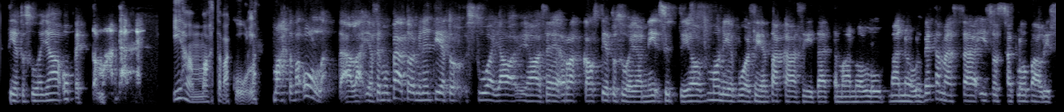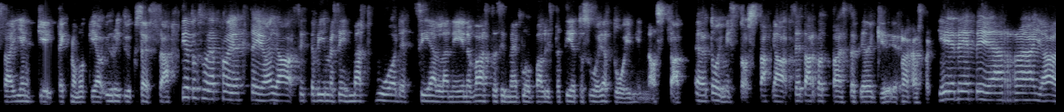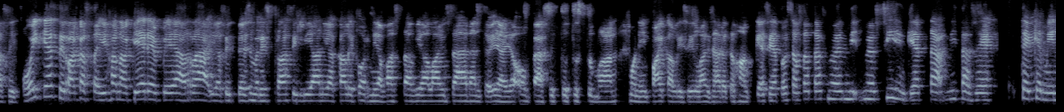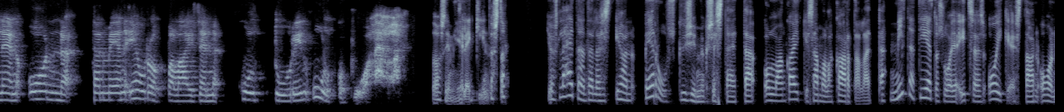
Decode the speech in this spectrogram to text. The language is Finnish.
tietosuojaa opettamaan tänne. Ihan mahtava kuulla mahtava olla täällä. Ja se mun päätoiminen tietosuoja ja se rakkaus tietosuojaan niin syttyi jo monien vuosien takaa siitä, että mä oon ollut, mä oon ollut vetämässä isossa globaalissa jenkkiteknologiayrityksessä tietosuojaprojekteja ja sitten viimeisimmät vuodet siellä niin vastasimme globaalista tietosuojatoiminnosta, äh, toimistosta. Ja se tarkoittaa sitä tietenkin rakasta GDPR ja sitten oikeasti rakasta ihanaa GDPR ja sitten esimerkiksi Brasilian ja Kalifornian vasta vastaavia lainsäädäntöjä ja on päässyt tutustumaan moniin paikallisiin lainsäädäntöhankkeisiin ja toisaalta taas myös, myös siihenkin, että mitä se tekeminen on tämän meidän eurooppalaisen kulttuurin ulkopuolella. Tosi mielenkiintoista. Jos lähdetään tällaisesta ihan peruskysymyksestä, että ollaan kaikki samalla kartalla, että mitä tietosuoja itse asiassa oikeastaan on,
